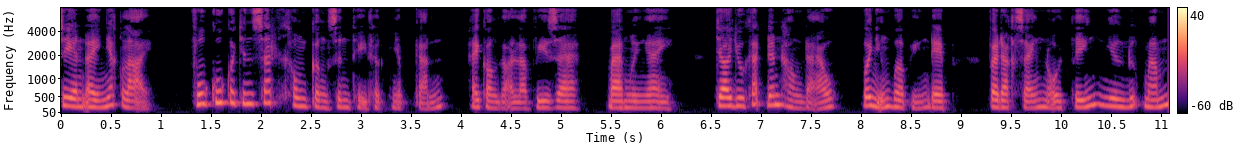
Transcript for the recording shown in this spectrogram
CNA nhắc lại, Phú Quốc có chính sách không cần xin thị thực nhập cảnh hay còn gọi là visa 30 ngày cho du khách đến hòn đảo với những bờ biển đẹp và đặc sản nổi tiếng như nước mắm,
